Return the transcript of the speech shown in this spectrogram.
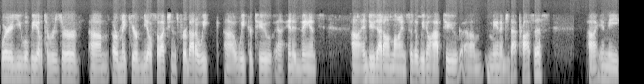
where you will be able to reserve um, or make your meal selections for about a week, uh, week or two uh, in advance, uh, and do that online so that we don't have to um, manage that process uh, in the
